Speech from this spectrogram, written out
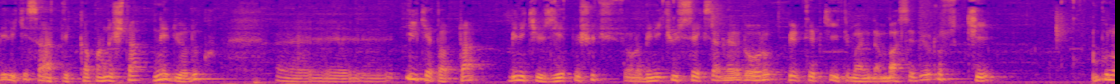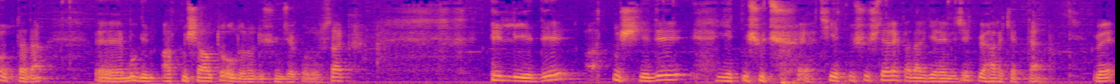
1-2 saatlik kapanışta ne diyorduk? Ee, ilk etapta 1273 sonra 1280'lere doğru bir tepki ihtimalinden bahsediyoruz ki bu noktada e, bugün 66 olduğunu düşünecek olursak 57, 67, 73 evet 73'lere kadar gelebilecek bir hareketten ve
